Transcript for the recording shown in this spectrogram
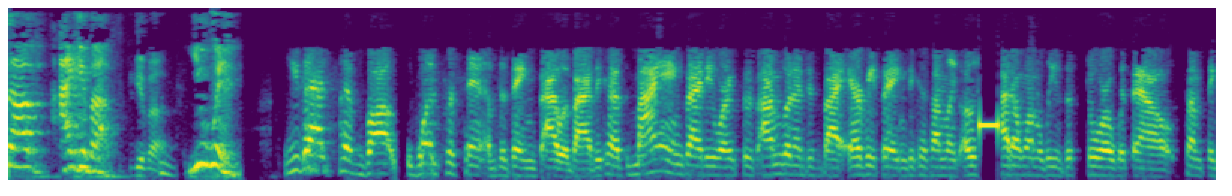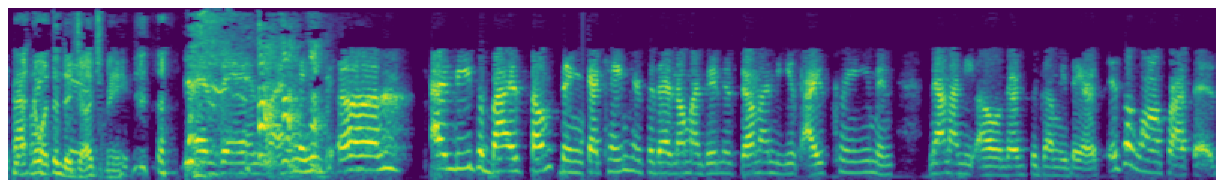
up. I give up. Give up. You win. You guys have bought 1% of the things I would buy because my anxiety works is I'm going to just buy everything because I'm like, oh, I don't want to leave the store without something. I don't want them to judge me. And then like, uh, I need to buy something. I came here for that and oh my goodness, don't I need ice cream? And now I need, oh, there's the gummy bears. It's a long process.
